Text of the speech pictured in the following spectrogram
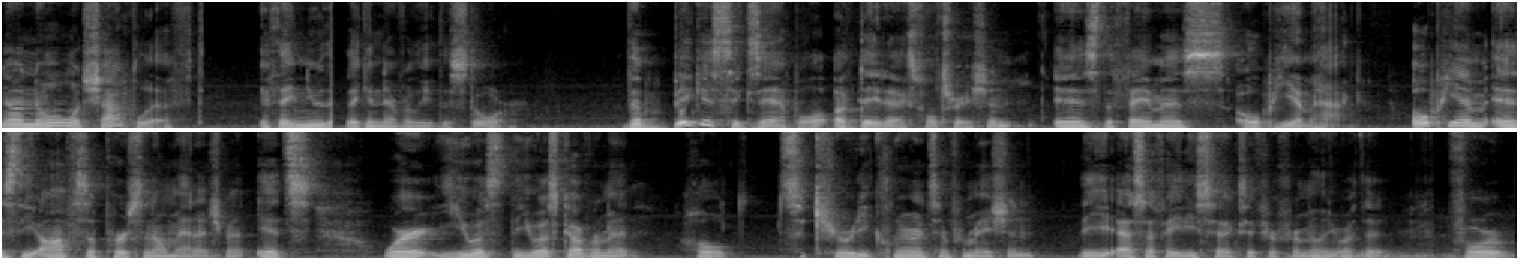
Now, no one would shoplift if they knew that they can never leave the store. The biggest example of data exfiltration is the famous OPM hack. OPM is the Office of Personnel Management. It's where US the US government holds security clearance information, the SF86 if you're familiar with it, for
